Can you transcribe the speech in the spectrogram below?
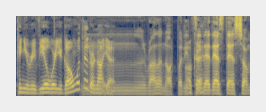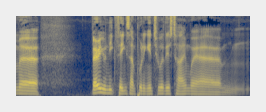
Can you reveal where you're going with it, or not yet? Mm, rather not, but it's, Okay. uh, there, there's there's some uh, very unique things I'm putting into it this time where. Um,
